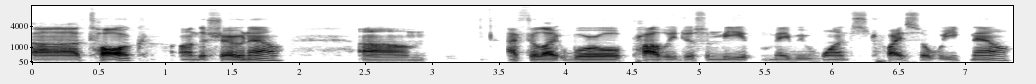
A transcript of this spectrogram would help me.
uh, talk on the show now. Um, I feel like we'll probably just meet maybe once, twice a week now,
